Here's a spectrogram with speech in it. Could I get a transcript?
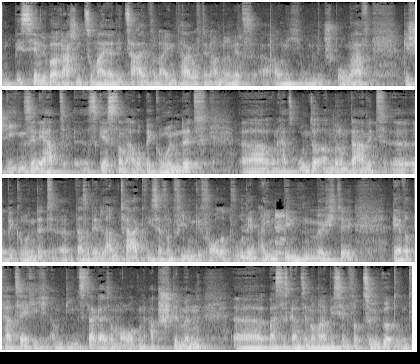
ein bisschen überraschend, zumal ja die Zahlen von einem Tag auf den anderen jetzt äh, auch nicht unbedingt sprunghaft gestiegen sind. Er hat es gestern aber begründet, äh, und hat es unter anderem damit äh, begründet, äh, dass er den Landtag, wie es ja von vielen gefordert wurde, mhm. einbinden möchte der wird tatsächlich am Dienstag, also morgen, abstimmen, was das Ganze nochmal ein bisschen verzögert. Und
